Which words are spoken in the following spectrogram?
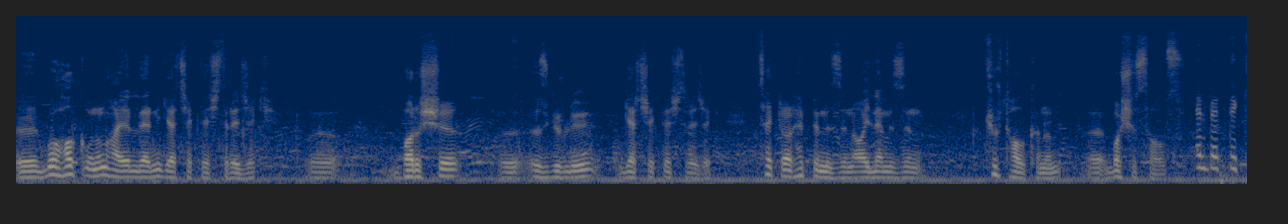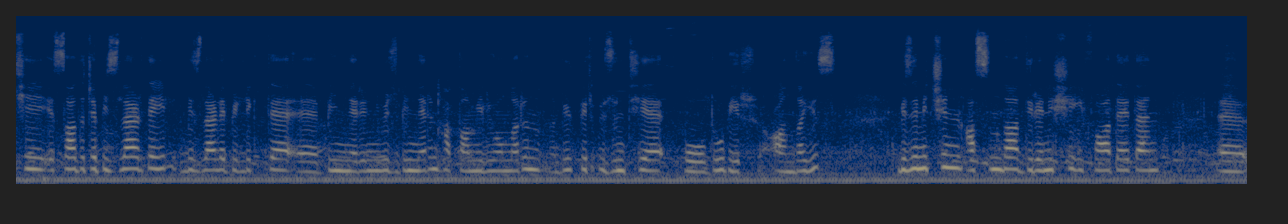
E, Bu halk onun hayallerini gerçekleştirecek. E, Barışı, e, özgürlüğü gerçekleştirecek. Tekrar hepimizin, ailemizin, Kürt halkının e, başı sağ olsun. Elbette ki sadece bizler değil, bizlerle birlikte e, binlerin, yüz binlerin hatta milyonların büyük bir üzüntüye boğulduğu bir andayız. Bizim için aslında direnişi ifade eden, e,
